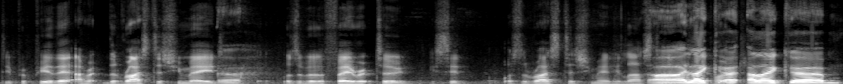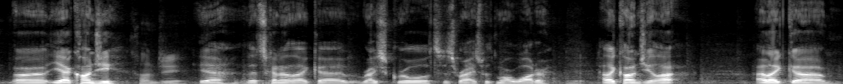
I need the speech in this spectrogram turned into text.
Do you prepare that? The rice dish you made Uh. was a bit of a favorite too. You said, "What's the rice dish you made here last Uh, time?" I like uh, porridge. I like um, uh, yeah congee. congee. Yeah, that's kind of like uh, rice gruel. It's just rice with more water. Yeah. I like congee a lot. I like, um,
